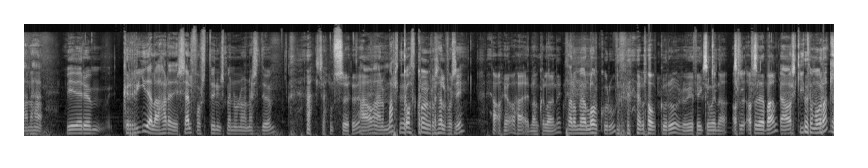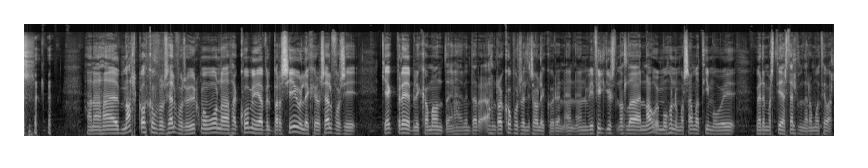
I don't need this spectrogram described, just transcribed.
þannig að við erum gríðalega harðir Selfoss stuðningsmenn núna á næstu dögum. Sjálfsögðu, Já, það er margt gott komið frá Selfossi. Já, já, það er nákvæmlega hannig þar á meðal Lofgúrú Lákur úr, við fengum hérna ásöðið ball. Já, skítamórall Þannig að það er margt gott komið frá Selfossi. Og við erum að vona að það komi jafnvel bara sigurleikur á Selfossi gegn breyðblik á mándaginn það er endar, hann á Kópásveldi sáleikur en, en, en við fylgjumst náttúrulega náum og honum á sama tíma og við verðum að stíða stelpunar á móti val.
